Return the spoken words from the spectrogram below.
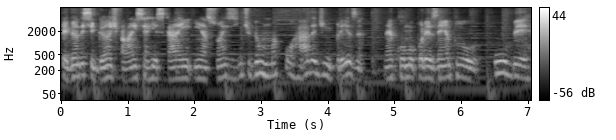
pegando esse gancho, falar em se arriscar em, em ações, a gente vê uma porrada de empresa, né, como por exemplo Uber,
